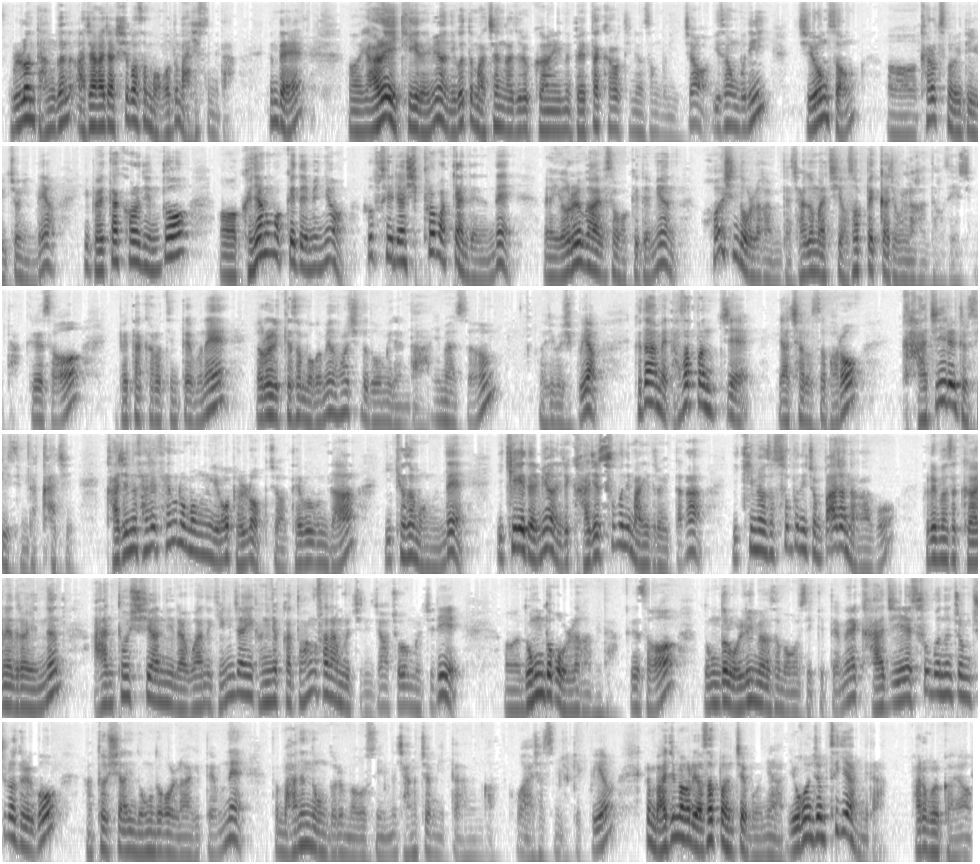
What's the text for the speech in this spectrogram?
물론 당근 아작아작 씹어서 먹어도 맛있습니다. 근데 어, 야외에 익히게 되면 이것도 마찬가지로 그 안에 있는 베타카로틴이라는 성분이 있죠. 이 성분이 지용성 어, 카로티노이드 일종인데요. 이 베타카로틴도 어, 그냥 먹게 되면요 흡수율이 한 10%밖에 안 되는데 네, 열을 가해서 먹게 되면 훨씬 더 올라갑니다. 자그마치 6배까지 올라간다고 되어 있습니다. 그래서 베타카로틴 때문에 열을 익혀서 먹으면 훨씬 더 도움이 된다. 이 말씀 하시고 싶고요. 그 다음에 다섯 번째 야채로서 바로 가지를 들 수 있습니다. 가지. 가지는 사실 생으로 먹는 경우가 별로 없죠. 대부분 다 익혀서 먹는데 익히게 되면 이제 가지에 수분이 많이 들어있다가 익히면서 수분이 좀 빠져나가고 그러면서 그 안에 들어있는 안토시아닌이라고 하는 굉장히 강력한 또 항산화 물질이죠. 좋은 물질이 어, 농도가 올라갑니다. 그래서 농도를 올리면서 먹을 수 있기 때문에 가지의 수분은 좀 줄어들고 안토시아닌 농도가 올라가기 때문에 더 많은 농도를 먹을 수 있는 장점이 있다는 것 그거 아셨으면 좋겠고요. 그럼 마지막으로 여섯 번째 뭐냐? 요건 좀 특이합니다. 바로 볼까요?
